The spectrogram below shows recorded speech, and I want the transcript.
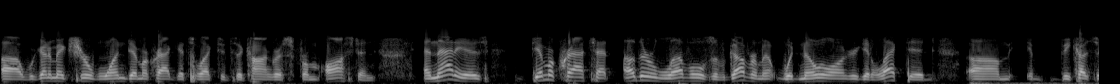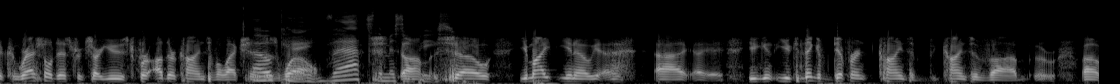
uh, we're going to make sure one Democrat gets elected to Congress from Austin. And that is Democrats at other levels of government would no longer get elected um, because the congressional districts are used for other kinds of elections okay, as well. that's the missing um, piece. So you might, you know, uh, uh, you can you can think of different kinds of kinds of uh, uh,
